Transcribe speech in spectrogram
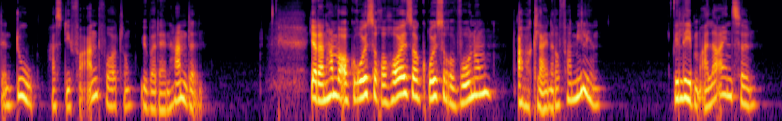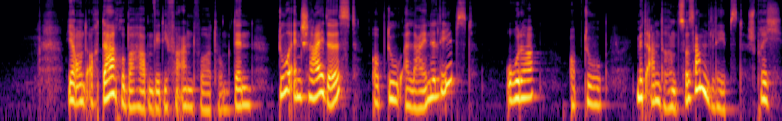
Denn du hast die Verantwortung über dein Handeln. Ja, dann haben wir auch größere Häuser, größere Wohnungen, aber kleinere Familien. Wir leben alle einzeln. Ja, und auch darüber haben wir die Verantwortung, denn du entscheidest, ob du alleine lebst oder ob du mit anderen zusammenlebst, sprich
